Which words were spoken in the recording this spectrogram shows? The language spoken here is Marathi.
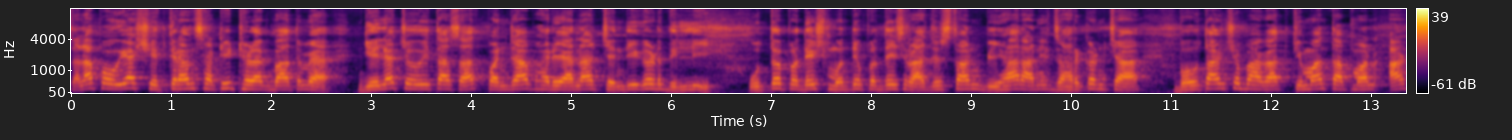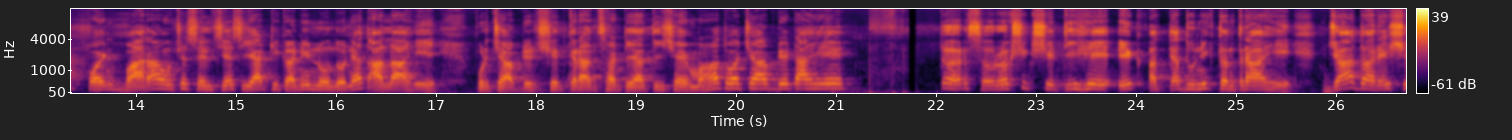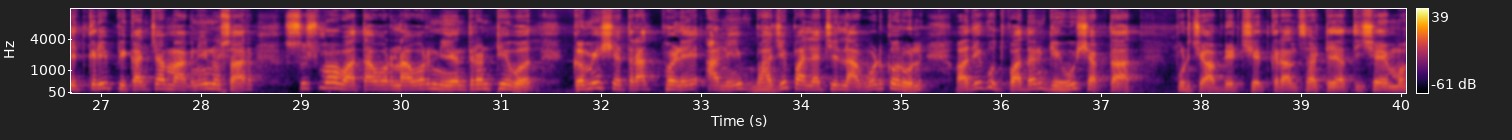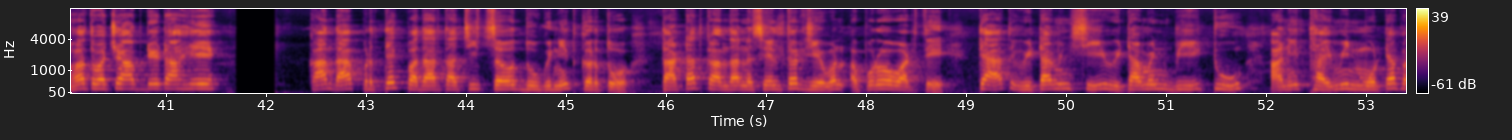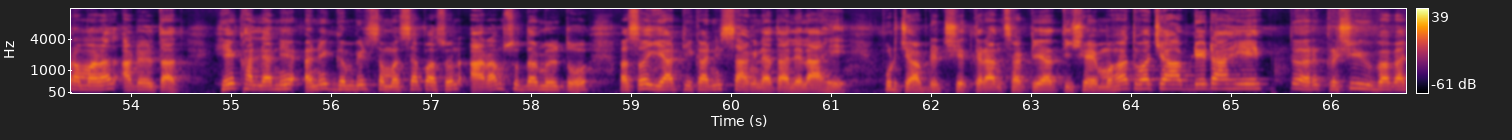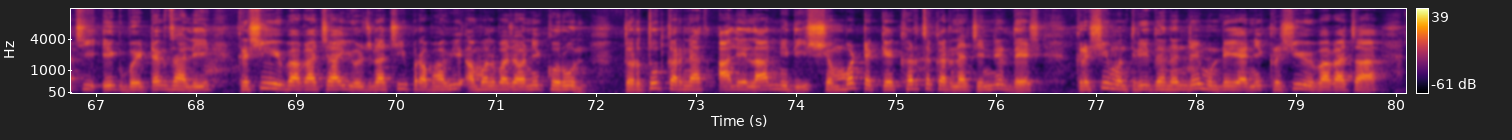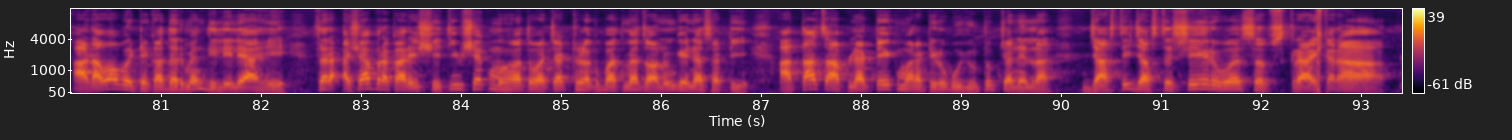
चला पाहूया शेतकऱ्यांसाठी ठळक बातम्या. गेल्या चोवीस तासात पंजाब हरियाणा चंदीगड दिल्ली उत्तर प्रदेश मध्य प्रदेश राजस्थान बिहार आणि झारखंडच्या बहुतांश भागात किमान तापमान आठ पॉईंट बारा अंश सेल्सिअस या ठिकाणी नोंदवण्यात आलं आहे. पुढचे अपडेट शेतकऱ्यांसाठी अतिशय महत्त्वाचे अपडेट आहे. तर संरक्षित शेती हे एक अत्याधुनिक तंत्र आहे ज्याद्वारे शेतकरी पिकांच्या मागणीनुसार सूक्ष्म वातावरणावर नियंत्रण ठेवत कमी क्षेत्रात फळे आणि भाजीपाल्याची लागवड करून अधिक उत्पादन घेऊ शकतात. पुढचे अपडेट शेतकऱ्यांसाठी अतिशय महत्त्वाचे अपडेट आहे. कांदा प्रत्येक पदार्थाची चव दुगणित करतो. ताटात कांदा नसेल तर जेवण अपूर्व वाटते. त्यात vitamin C vitamin B two आणि थायमिन मोठ्या प्रमाणात आढळतात. हे खाल्ल्याने अनेक गंभीर समस्यापासून आरामसुद्धा मिळतो असं या ठिकाणी सांगण्यात आलेलं आहे. पुढचे अपडेट शेतकऱ्यांसाठी अतिशय महत्त्वाचे अपडेट आहे. तर कृषी विभागाची एक बैठक झाली. कृषी विभागाच्या योजनाची प्रभावी अंमलबजावणी करून तरतूद करण्यात आलेला निधी शंभर टक्के खर्च करण्याचे निर्देश कृषी मंत्री धनंजय मुंडे यांनी कृषी विभागाचा आढावा बैठकादरम्यान दिलेले आहे. तर अशा प्रकारे शेतीविषयक महत्त्वाच्या ठळक बातम्या जाणून घेण्यासाठी आताच आपल्या टेक मराठी रघु यूट्यूब चॅनलला जास्तीत जास्त शेअर व सबस्क्राईब करा.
